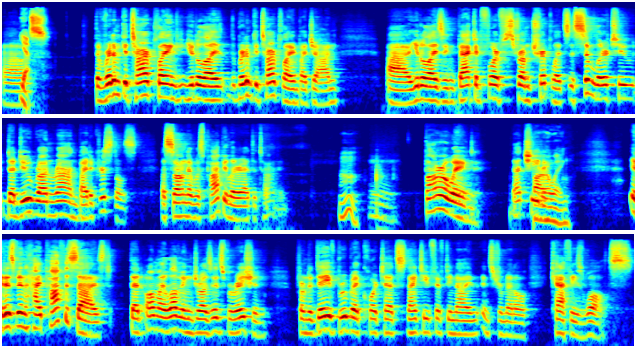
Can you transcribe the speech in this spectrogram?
Um, yes, the rhythm guitar playing utilize the rhythm guitar playing by John, uh, utilizing back and forth strum triplets, is similar to "Da Doo Ron Ron" by the Crystals, a song that was popular at the time. mm, Borrowing, not cheating. borrowing. It has been hypothesized that All My Loving draws inspiration from the Dave Brubeck Quartet's 1959 instrumental Kathy's Waltz.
